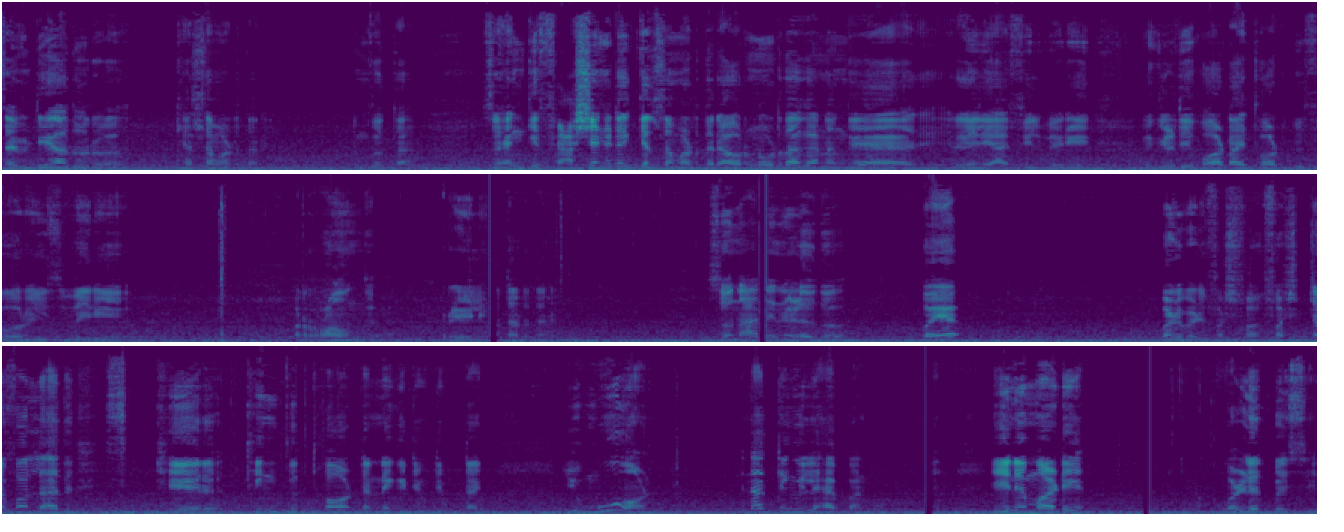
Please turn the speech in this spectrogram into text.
ಸೆವೆಂಟಿ ಆದವರು ಕೆಲಸ ಮಾಡ್ತಾರೆ. ನಿಮ್ಗೆ ಗೊತ್ತಾ? ಸೊ ಹೆಂಗೆ ಫ್ಯಾಷನ್ ಇಟ್ಟಾಗಿ ಕೆಲಸ ಮಾಡ್ತಾರೆ. ಅವ್ರು ನೋಡಿದಾಗ ನನಗೆ really I feel very guilty what I thought before is very wrong really ಮಾತಾಡ್ತಾರೆ. ಸೊ ನಾನೇನು ಹೇಳೋದು? ಭಯ. ಪಡಬೇಡಿ ಫಸ್ಟ್ ಫಸ್ಟ್ ಆಫ್ ಆಲ್ ಅದು ಕೇರ್ ಥಿಂಕ್ ಥಾಟ್ ನೆಗೆಟಿವ್ ಟಿಪ್ಟಾಗಿ you move on nothing will happen ಏನೇ ಮಾಡಿ, ಒಳ್ಳೇದು ಬಯಸಿ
